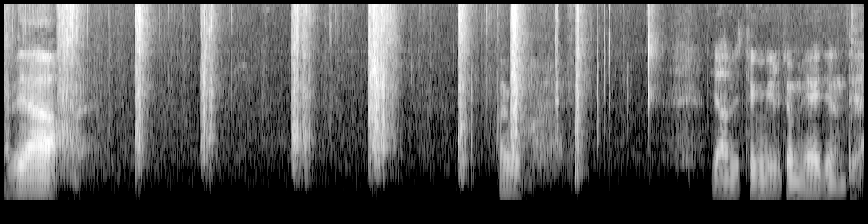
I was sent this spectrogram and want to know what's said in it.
나비야? 아이고. 야, 이제 정리를 좀 해야 되는데.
